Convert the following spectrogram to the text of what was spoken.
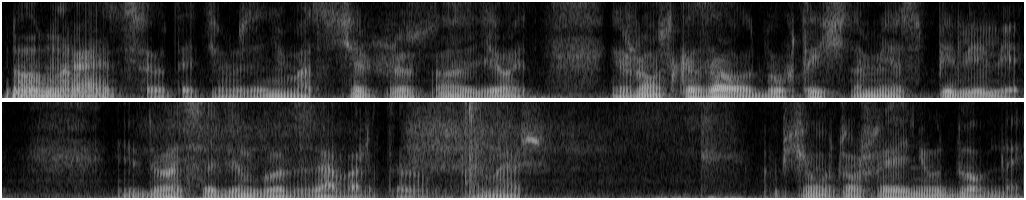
Ну, нравится вот этим заниматься. Чем что надо делать? Я же вам сказал, в 2000 меня спилили. И 21 год за бортом, понимаешь? Почему? Потому что я неудобный.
